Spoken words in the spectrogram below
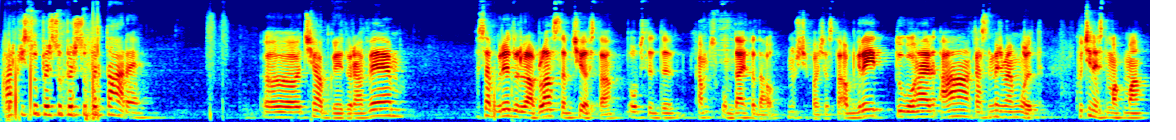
Ar fi super, super, super tare. Uh, ce upgrade-uri avem? Asta upgrade-uri la Blossom, ce ăsta? 800 de... Cam scump, dai că dau. Nu știu ce face asta. Upgrade to... Ah, ca să mergi mai mult. Cu cine suntem acum?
